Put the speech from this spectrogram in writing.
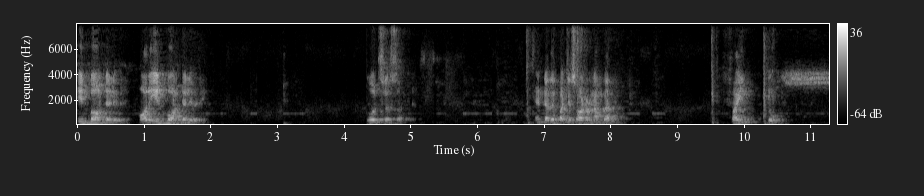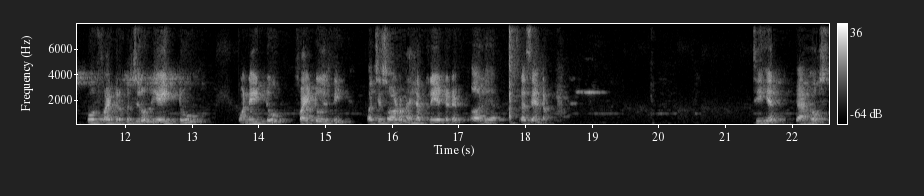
Inbound delivery or inbound delivery. Goods receipt. Enter the purchase order number five two. 4508082 is the purchase order. I have created it earlier. Press enter. See here, warehouse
